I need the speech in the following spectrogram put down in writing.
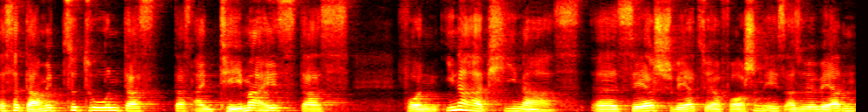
Das hat damit zu tun, dass das ein Thema ist, das von innerhalb Chinas äh, sehr schwer zu erforschen ist. Also wir werden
